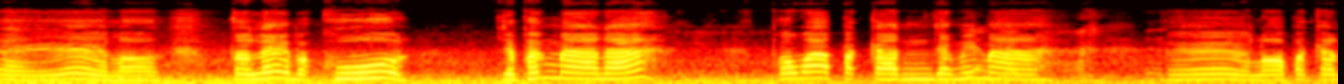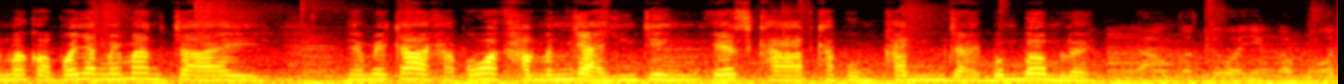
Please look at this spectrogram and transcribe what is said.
เออรอตอนแรกบอกครูอย่าเพิ่งมานะ เพราะว่าประกันยังไม่มา เออ รอประกันมาก่อนเพราะยังไม่มั่นใจ ยังไม่กล้าขับ เพราะว่าคันมันใหญ่จริงๆ S Card ครับผมคันใหญ่เบิ่มๆเลย เราก็ตัวอย่างกับมด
